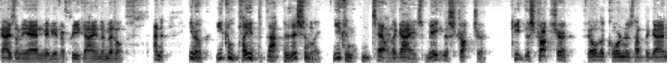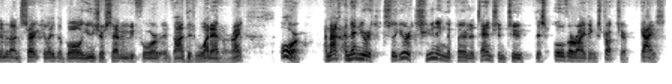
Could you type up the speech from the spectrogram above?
guys on the end, maybe have a free guy in the middle, and you know you can play that positionally. You can tell the guys make the structure, keep the structure, fill the corners, have the guy in the middle, and circulate the ball. Use your seven v four advantage, whatever, right? Or and that and then you're so you're attuning the player's attention to this overriding structure, guys,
